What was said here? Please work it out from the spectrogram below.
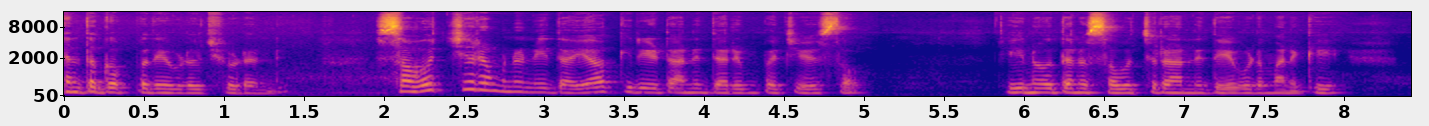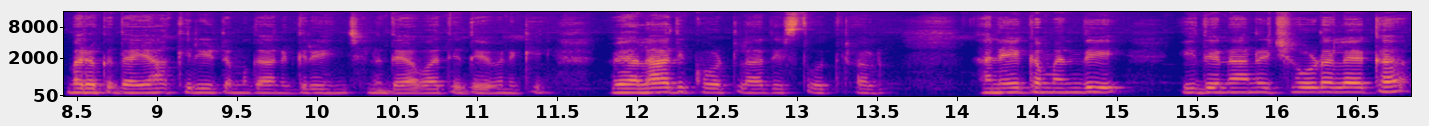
ఎంత గొప్ప దేవుడో చూడండి. సంవత్సరమును నీ దయా కిరీటాన్ని ధరింపచేసావు ఈ నూతన సంవత్సరాన్ని దేవుడు మనకి మరొక దయా కిరీటముగా అనుగ్రహించిన దేవాది దేవునికి వేలాది కోట్లాది స్తోత్రాలు. అనేక మంది ఈ దినాన్ని చూడలేక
